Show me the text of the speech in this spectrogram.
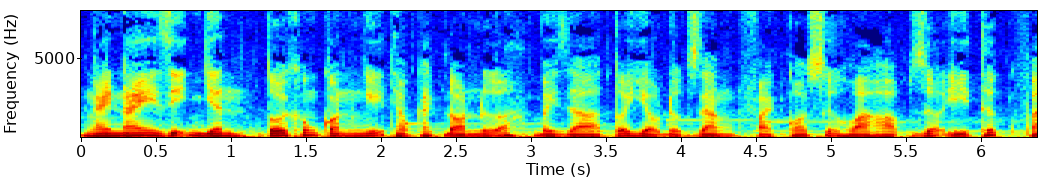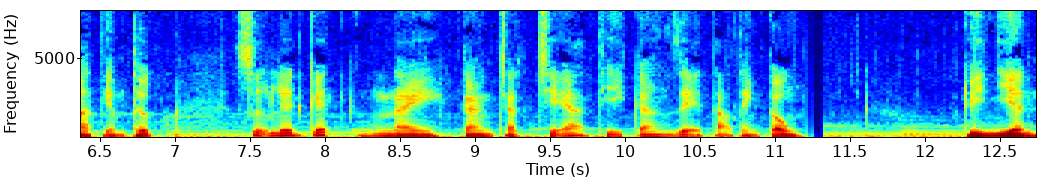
Ngày nay dĩ nhiên tôi không còn nghĩ theo cách đó nữa Bây giờ tôi hiểu được rằng phải có sự hòa hợp giữa ý thức và tiềm thức Sự liên kết này càng chặt chẽ thì càng dễ tạo thành công Tuy nhiên,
